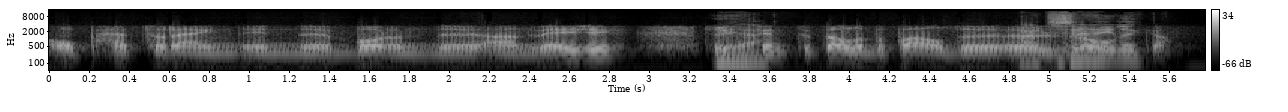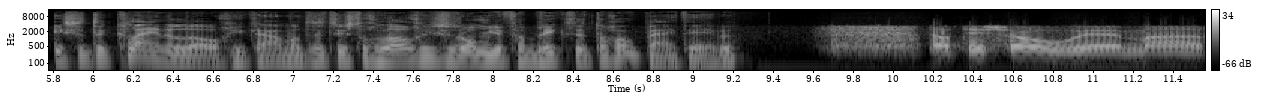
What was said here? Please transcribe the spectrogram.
op het terrein in Born aanwezig. Dus ja. ik vind het wel een bepaalde is logica. Hele, is het een kleine logica? Want het is toch logischer om je fabriek er toch ook bij te hebben? Dat is zo, uh, maar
